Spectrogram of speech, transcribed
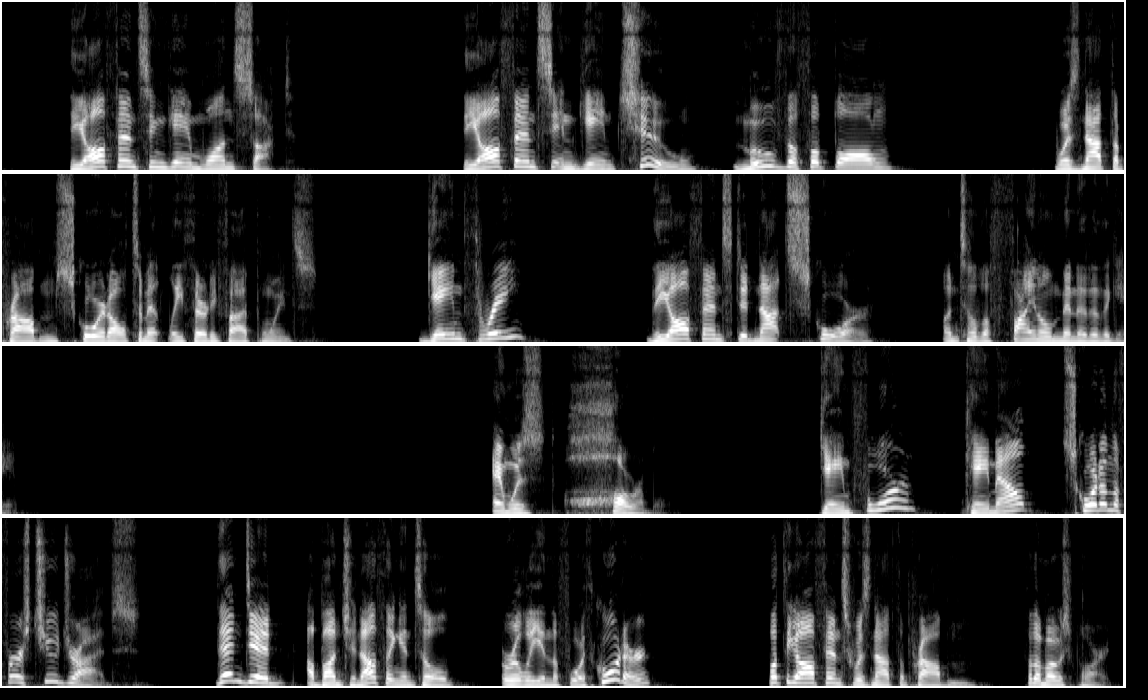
The offense in game one sucked. The offense in game two moved the football, was not the problem, scored ultimately 35 points. Game three, the offense did not score until the final minute of the game and was horrible. Game four came out, scored on the first two drives, then did a bunch of nothing until early in the fourth quarter, but the offense was not the problem for the most part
